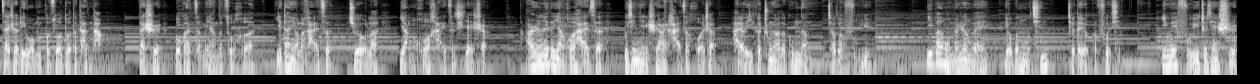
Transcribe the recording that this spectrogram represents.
在这里我们不做多的探讨。但是不管怎么样的组合，一旦有了孩子，就有了养活孩子这件事儿。而人类的养活孩子不仅仅是让孩子活着，还有一个重要的功能叫做抚育。一般我们认为有个母亲就得有个父亲，因为抚育这件事。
